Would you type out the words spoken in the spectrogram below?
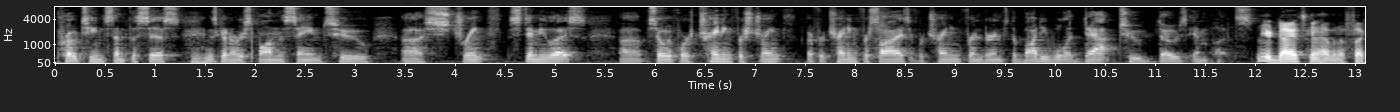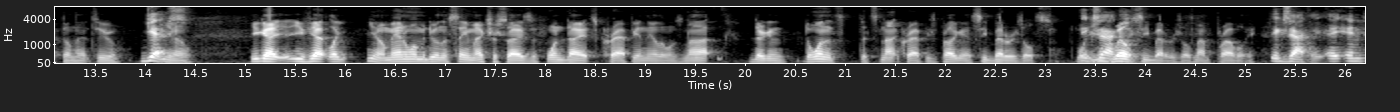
protein synthesis. Is going to respond the same to uh, strength stimulus. Uh, so if we're training for strength, or if we're training for size, if we're training for endurance, the body will adapt to those inputs. Your diet's going to have an effect on that too. Yes. You know, you got you've got like you know man and woman doing the same exercise. If one diet's crappy and the other one's not, they're gonna the one that's that's not crappy is probably gonna see better results. Well, Exactly. You will see better results, not probably. Exactly. And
